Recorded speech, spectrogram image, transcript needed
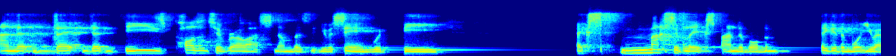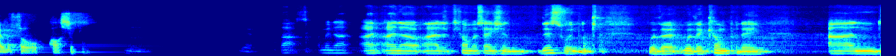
and that, that, these positive ROAS numbers that you were seeing would be ex- massively expandable, bigger than what you ever thought possible. That's, I mean, I, I know I had a conversation this week with a with a company, and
